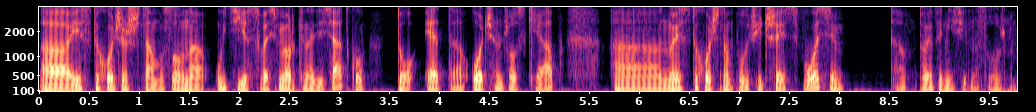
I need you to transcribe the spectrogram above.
а, если ты хочешь, там, условно, уйти с восьмерки на десятку, то это очень жесткий ап. А, но если ты хочешь там получить 6-8, там, то это не сильно сложно.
